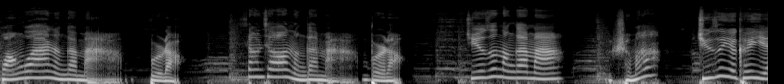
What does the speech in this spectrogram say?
黄瓜能干嘛？不知道。香蕉能干嘛？不知道。橘子能干嘛？什么？橘子也可以。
